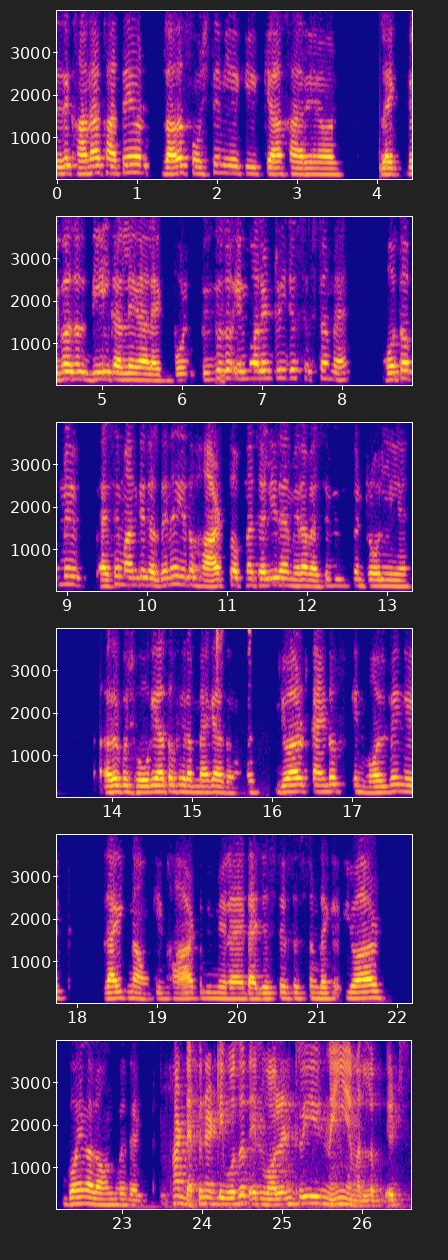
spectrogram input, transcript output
जैसे खाना खाते हैं और ज़्यादा सोचते नहीं है कि क्या खा रहे हैं और लाइक बिकॉज़ डील कर लेगा लाइक बिकॉज़ इनवॉलेंट्री जो सिस्टम है, वो तो अपने ऐसे मान के चलते ना, ये तो हार्ट तो अपना चल ही रहा है, मेरा वैसे भी कंट्रोल नहीं है। अगर कुछ हो गया तो फिर अब मैं क्या करूँ? You are kind of involving it right now कि हार्ट भी मेरा है digestive system like you are going along with it हाँ डेफिनेटली वो सब इनवॉलेंट्री नहीं है मतलब it's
